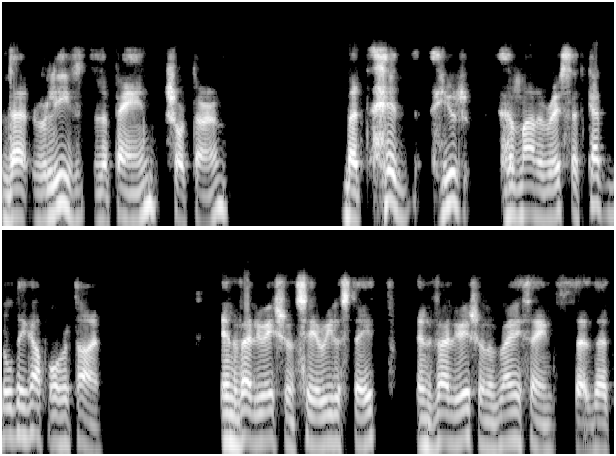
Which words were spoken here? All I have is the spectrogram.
that relieved the pain short term, but hid a huge amount of risk that kept building up over time. In valuation, say real estate, in valuation of many things that that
